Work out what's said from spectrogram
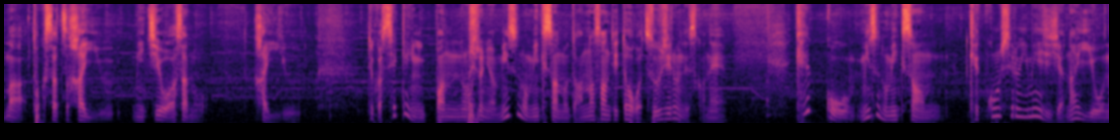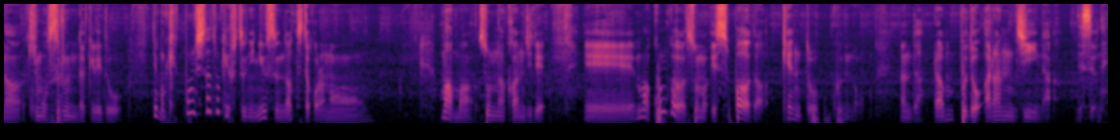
まあ、特撮俳優、日曜朝の俳優。というか、世間一般の人には水野美紀さんの旦那さんって言った方が通じるんですかね。結構、水野美紀さん結婚してるイメージじゃないような気もするんだけれど、でも結婚した時普通にニュースになってたからなまあまあ、そんな感じで。えー、まあ今回はそのエスパーダ、ケント君の、なんだ、ランプド・アランジーナですよね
